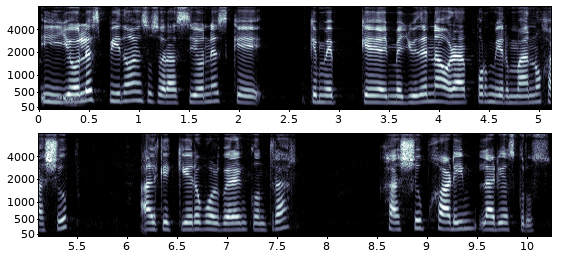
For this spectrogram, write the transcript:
Y yo les pido en sus oraciones que que me, que me ayuden a orar por mi hermano Hashub, al que quiero volver a encontrar. Hashub Harim Larios Cruz.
